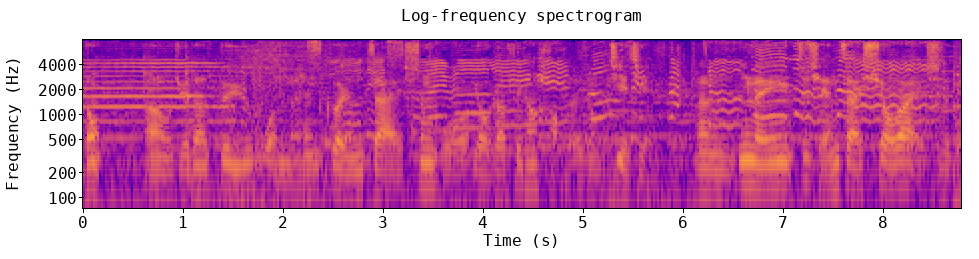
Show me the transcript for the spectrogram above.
动，嗯，我觉得对于我们个人在生活有着非常好的一种借鉴。嗯，因为之前在校外是给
